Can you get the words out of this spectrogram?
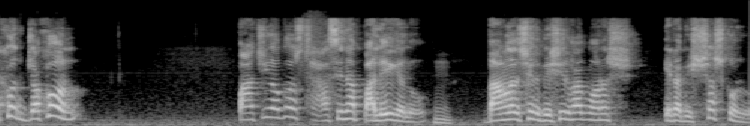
এখন যখন পাঁচই আগস্ট হাসিনা পালিয়ে গেল বাংলাদেশের বেশিরভাগ মানুষ এটা বিশ্বাস করল।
